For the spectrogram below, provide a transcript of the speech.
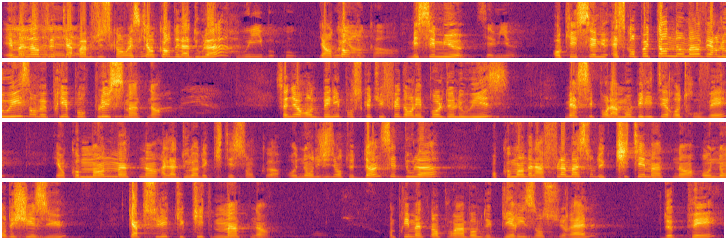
et, maintenant vous êtes le capable jusqu'en haut. Est-ce qu'il y a encore de la douleur? Oui, beaucoup. Il y a encore Oui, de- encore. Mais c'est mieux. C'est mieux. Ok, c'est mieux. Est-ce qu'on peut tendre nos mains vers Louise? On veut prier pour plus maintenant. Seigneur, on te bénit pour ce que tu fais dans l'épaule de Louise. Merci pour la mobilité retrouvée. Et on commande maintenant à la douleur de quitter son corps. Au nom de Jésus, on te donne cette douleur. On commande à l'inflammation de quitter maintenant. Au nom de Jésus. Capsulite, tu quittes maintenant. On prie maintenant pour un baume de guérison sur elle, de paix.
